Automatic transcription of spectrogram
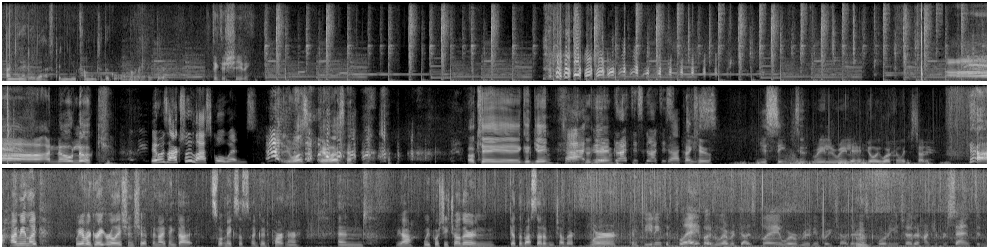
I'm gonna go left and you come into the goal. Okay. I think they're cheating. Actually last goal wins. It was. It was. okay, good game. Good game. Gratis, gratis. Thank you. You seem to really, really enjoy working with each other. Yeah, I mean, like, we have a great relationship, and I think that's what makes us a good partner. And yeah, we push each other and get the best out of each other. We're competing to play, but whoever does play, we're rooting for each other and Mm. supporting each other 100%. And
